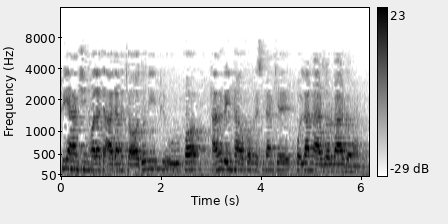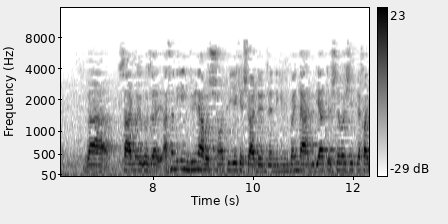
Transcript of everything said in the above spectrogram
توی همچین حالت عدم تعادلی توی اروپا همه به این توافق رسیدن که کلا مرزا رو بردارن و سرمایه گذاری اصلا دیگه اینجوری نباشه. شما توی یک کشور دارید زندگی می‌کنید محدودیت داشته باشید بخواید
